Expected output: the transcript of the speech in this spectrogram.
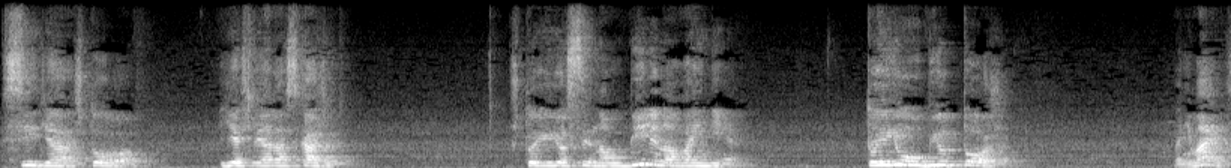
сидя, что если она скажет, что ее сына убили на войне, то ее убьют тоже. Понимаете?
